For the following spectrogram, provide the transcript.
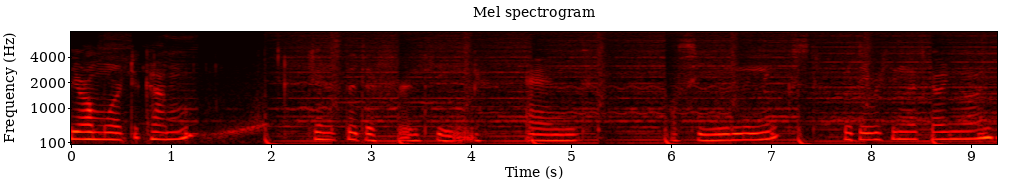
there are more to come. Just a different theme. And I'll see you in the next with everything that's going on.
